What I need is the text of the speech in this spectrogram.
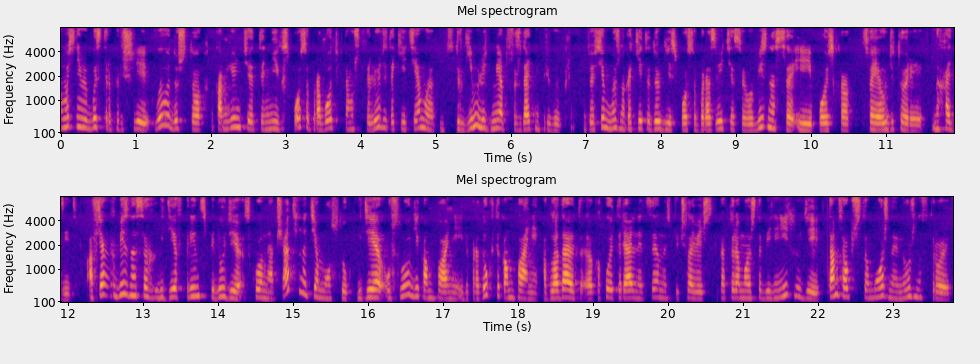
Но мы с ними быстро пришли к выводу, что комьюнити — это не их способ работы, потому что люди такие темы с другими людьми обсуждать не привыкли. То есть им нужно какие-то другие способы развития своего бизнеса и поиска своей аудитории находить. А в тех бизнесах, где, в принципе, люди склонны общаться на тему услуг, где услуги компании или продукты компании обладают э, какой-то реальной ценностью человеческой, которая может объединить людей, там сообщество можно и нужно строить.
